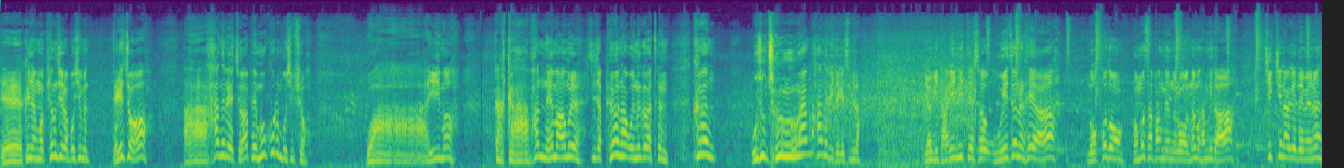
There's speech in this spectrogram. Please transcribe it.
예 그냥 뭐 평지라 보시면 되겠죠? 아 하늘에 저 앞에 먹구름 보십시오. 와이뭐 깝깝한 내 마음을 진짜 표현하고 있는 것 같은 그런 우중충한 하늘이 되겠습니다. 여기 다리 밑에서 우회전을 해야 노포동 범어사 방면으로 넘어갑니다. 직진하게 되면은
